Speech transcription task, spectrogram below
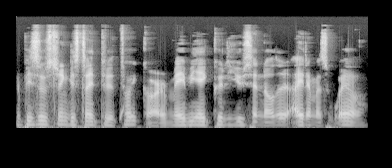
A piece of string is tied to the toy car. Maybe I could use another item as well.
